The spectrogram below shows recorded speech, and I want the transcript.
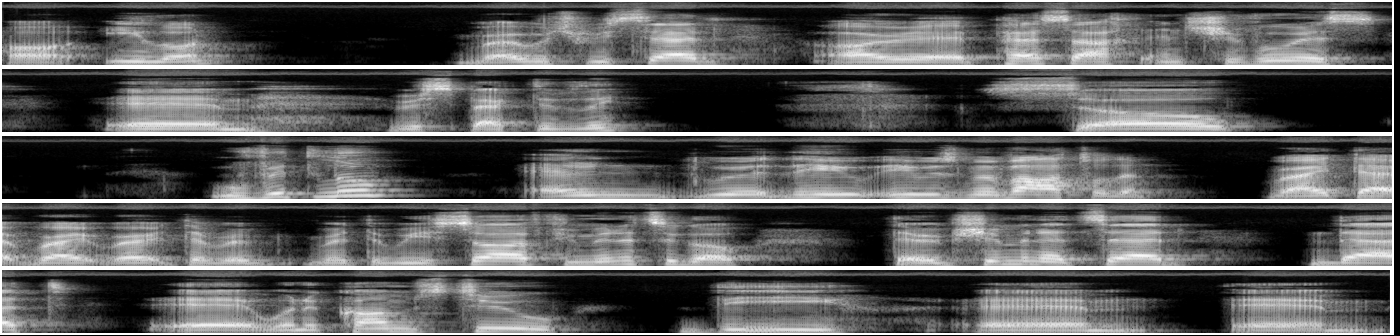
ha'ilon right, which we said are uh, Pesach and Shavuos um, respectively. So uvitlu, and he he was mevatel right? That right, right, that, right, that we saw a few minutes ago. That Reb Shimon had said that uh, when it comes to the um, um,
